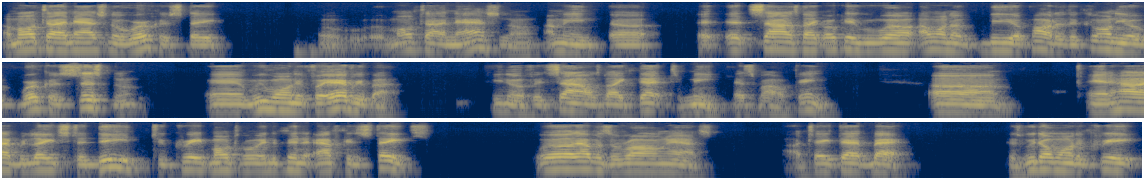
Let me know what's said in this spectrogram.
a multinational worker state. Uh, Multinational. I mean, uh, it, it sounds like, okay, well, I want to be a part of the colonial worker system and we want it for everybody. You know, if it sounds like that to me, that's my opinion um, and how it relates to D to create multiple independent African states. Well, that was the wrong answer. I take that back because we don't want to create.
